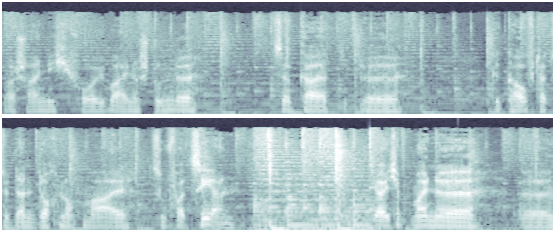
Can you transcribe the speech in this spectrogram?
wahrscheinlich vor über einer Stunde circa äh, gekauft hatte, dann doch nochmal zu verzehren. Ja, ich habe meine äh,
